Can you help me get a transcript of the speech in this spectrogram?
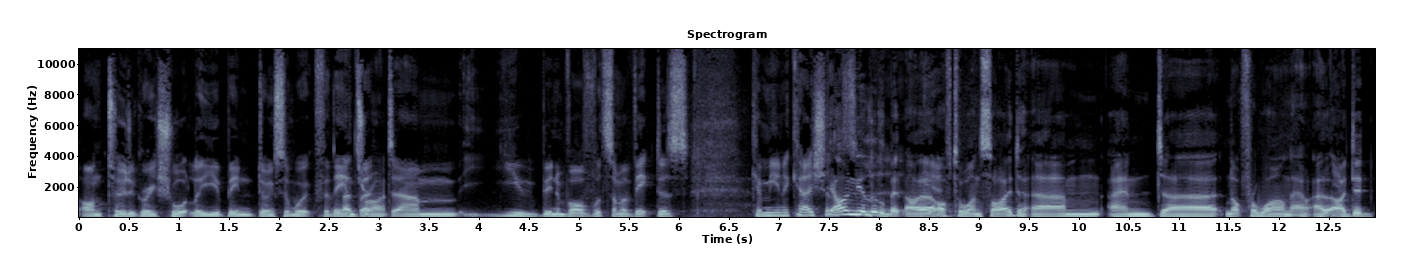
on two degrees shortly. You've been doing some work for them, That's but right. um, you've been involved with some of Vector's communications. Only a little bit, uh, Yeah. off to one side, um, and uh, not for a while now. I, I did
